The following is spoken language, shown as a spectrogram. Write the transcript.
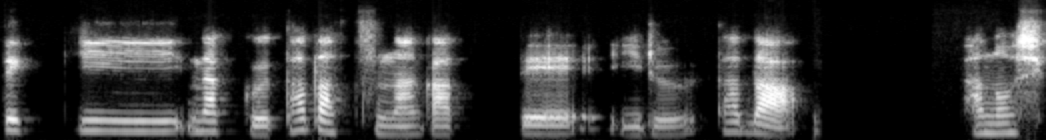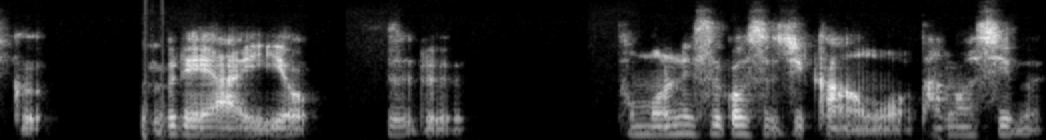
的なくただつながっている、ただ楽しく触れ合いをする、共に過ごす時間を楽しむ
